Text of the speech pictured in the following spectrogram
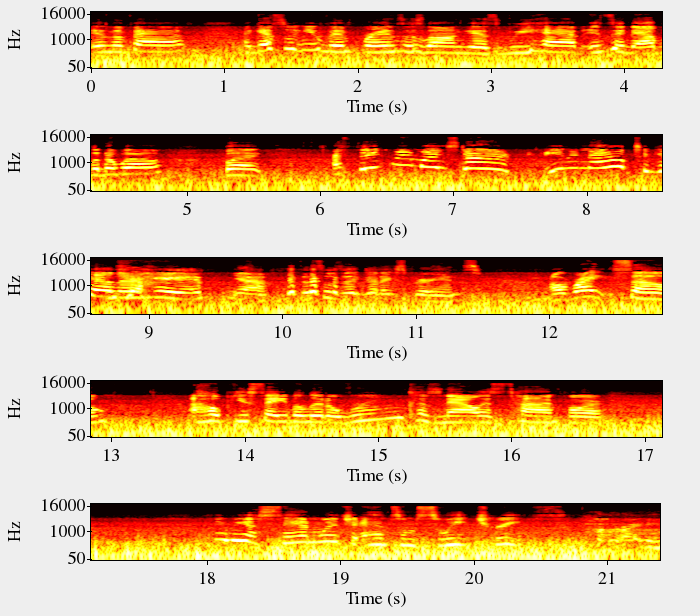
in the past. I guess when you've been friends as long as we have, it's inevitable. But I think we might start eating out together yeah. again. Yeah, this was a good experience. All right, so I hope you save a little room because now it's time for maybe a sandwich and some sweet treats. Alrighty.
